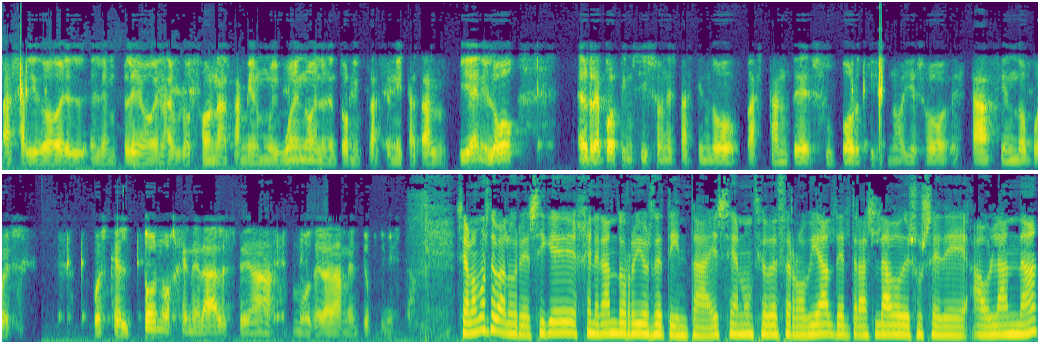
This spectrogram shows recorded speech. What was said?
Ha salido el, empleo en la eurozona también muy bueno, en el entorno inflacionista también. Y luego el reporting season está haciendo bastante supportive, ¿no? Y eso está haciendo, pues, pues que el tono general sea moderadamente optimista. Si hablamos de valores, sigue generando ríos de tinta ese anuncio de Ferrovial del traslado de su sede a Holanda.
